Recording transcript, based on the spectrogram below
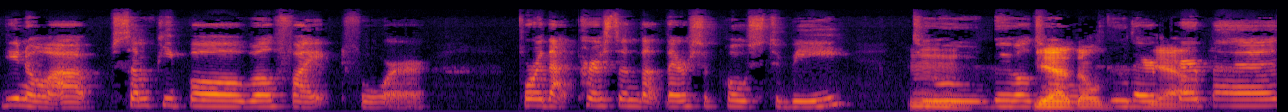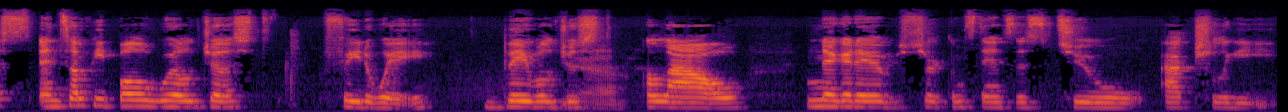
you know, uh, some people will fight for for that person that they're supposed to be to mm. be able to yeah, do their yeah. purpose and some people will just fade away they will just yeah. allow negative circumstances to actually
